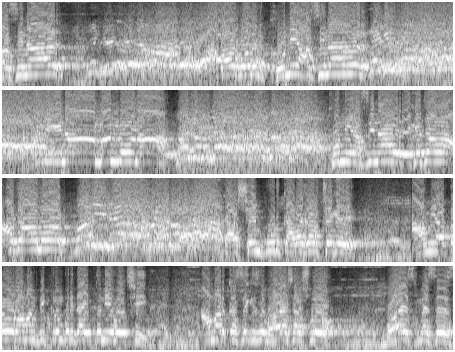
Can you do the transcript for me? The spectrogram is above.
হাসিনার বলেন খুনি হাসিনার। মানি না মানব না। খুনি হাসিনা রেখে যাওয়া আদালত। কাশিমপুর কারাগার থেকে আমি আতাউর রহমান বিক্রমপুরী দায়িত্ব নিয়ে বলছি। আমার কাছে কিছু ভয়েস আসলো। Voice message.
